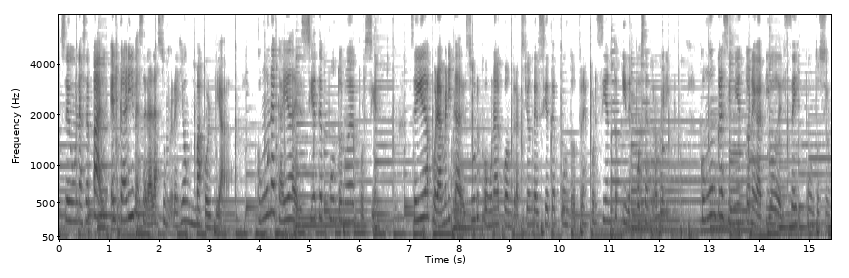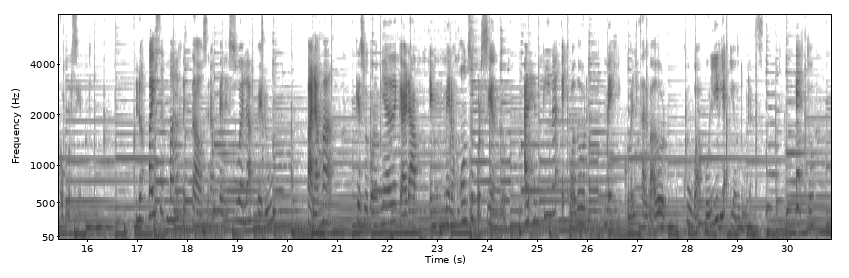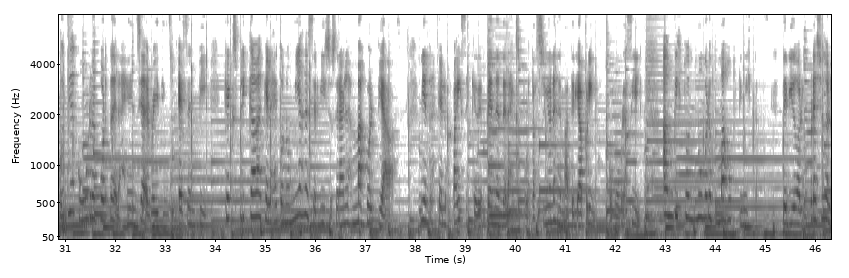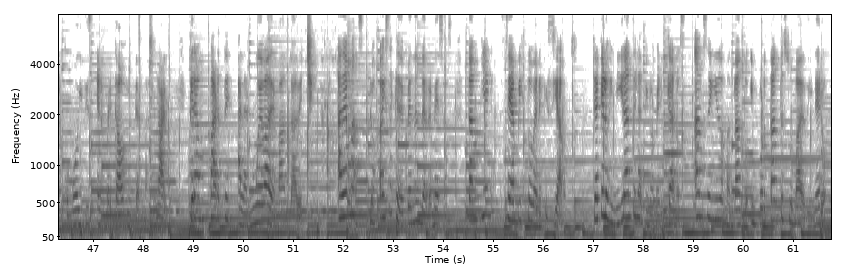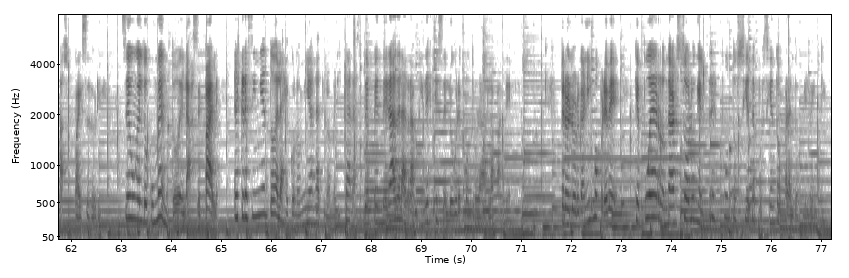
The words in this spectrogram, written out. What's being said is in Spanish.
Según la CEPAL, el Caribe será la subregión más golpeada, con una caída del 7.9%, seguida por América del Sur con una contracción del 7.3% y después Centroamérica, con un crecimiento negativo del 6.5%. Los países más afectados serán Venezuela, Perú, Panamá, que su economía decaerá en un menos 11%, Argentina, Ecuador, México, El Salvador, Cuba, Bolivia y Honduras. Esto coincide con un reporte de la agencia de ratings SP que explicaba que las economías de servicios serán las más golpeadas, mientras que los países que dependen de las exportaciones de materia prima, como Brasil, han visto números más optimistas debido a los precios de los commodities en los mercados internacionales, gran parte a la nueva demanda de China. Además, los países que dependen de remesas también se han visto beneficiados, ya que los inmigrantes latinoamericanos han seguido mandando importantes sumas de dinero a sus países de origen. Según el documento de la CEPAL, el crecimiento de las economías latinoamericanas dependerá de la rapidez que se logre controlar la pandemia. Pero el organismo prevé que puede rondar solo en el 3.7% para el 2021.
